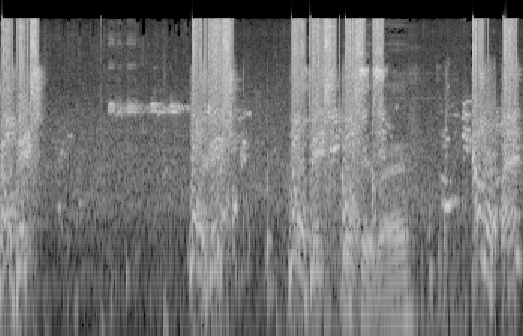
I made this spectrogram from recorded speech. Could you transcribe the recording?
No, bitch! No, bitch! No, bitch! Come Good shit, man. Come on, man!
